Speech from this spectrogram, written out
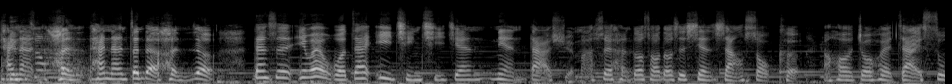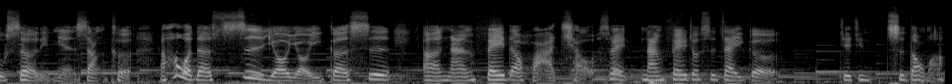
台南很台南真的很热，但是因为我在疫情期间念大学嘛，所以很多时候都是线上授课，然后就会在宿舍里面上课。然后我的室友有一个是呃南非的华侨，所以南非就是在一个接近赤道吗？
